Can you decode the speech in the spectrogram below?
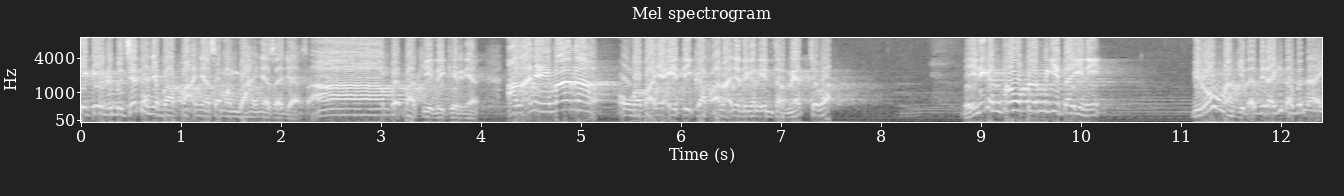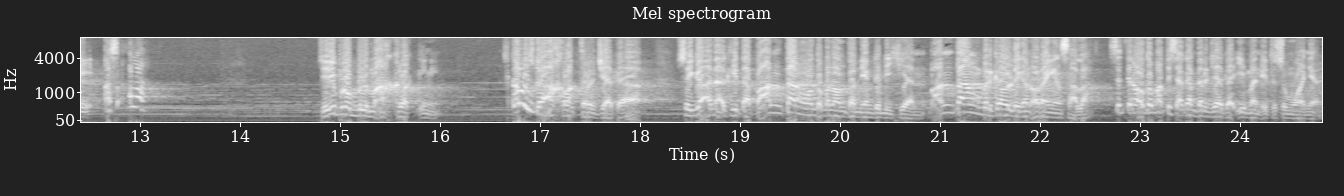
zikir di masjid hanya bapaknya sama mbahnya saja. Sampai pagi zikirnya anaknya di mana? Oh bapaknya itikaf anaknya dengan internet coba. Nah, ini kan problem kita ini. Di rumah kita tidak kita benahi. Masalah jadi problem akhlak ini. Kalau sudah akhlak terjaga sehingga anak kita pantang untuk menonton yang demikian pantang bergaul dengan orang yang salah secara otomatis akan terjaga iman itu semuanya.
